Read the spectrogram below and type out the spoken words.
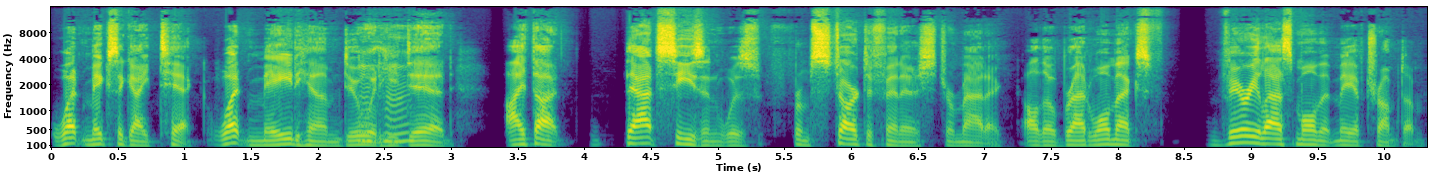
what makes a guy tick? What made him do what he Mhm. did? I thought that season was from start to finish dramatic. Although Brad Womack's very last moment may have trumped him.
